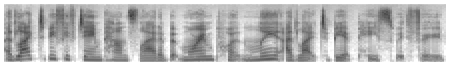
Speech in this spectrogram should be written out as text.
I'd like to be 15 pounds lighter, but more importantly, I'd like to be at peace with food.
